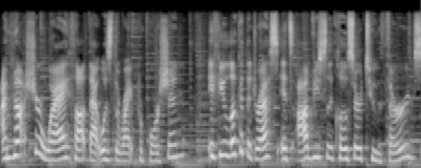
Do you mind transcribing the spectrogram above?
I'm not sure why I thought that was the right proportion. If you look at the dress, it's obviously closer to thirds,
